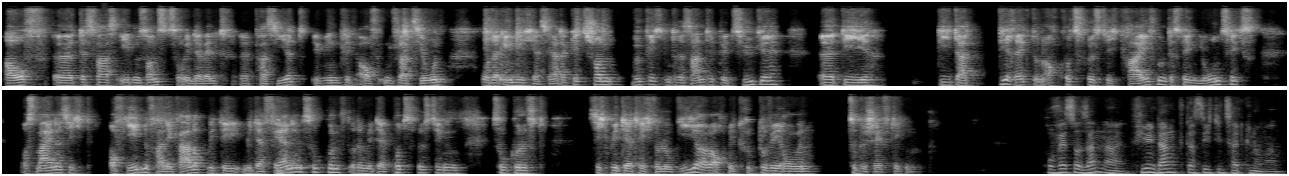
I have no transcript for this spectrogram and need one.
auf äh, das, was eben sonst so in der Welt äh, passiert, im Hinblick auf Inflation oder ähnliches. Ja, da gibt es schon wirklich interessante Bezüge, äh, die, die da direkt und auch kurzfristig greifen. Deswegen lohnt sich aus meiner Sicht auf jeden Fall, egal ob mit, die, mit der fernen Zukunft oder mit der kurzfristigen Zukunft, sich mit der Technologie, aber auch mit Kryptowährungen zu beschäftigen. Professor Sandner, vielen Dank, dass Sie sich die Zeit genommen haben.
